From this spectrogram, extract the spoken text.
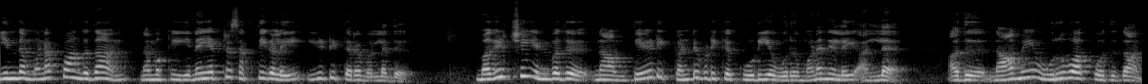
இந்த மனப்பாங்குதான் நமக்கு இணையற்ற சக்திகளை ஈட்டித்தர வல்லது. மகிழ்ச்சி என்பது நாம் தேடி கண்டுபிடிக்கக்கூடிய ஒரு மனநிலை அல்ல. அது நாமே உருவாக்குவதுதான்.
